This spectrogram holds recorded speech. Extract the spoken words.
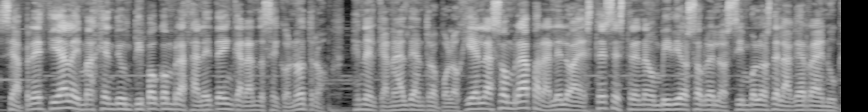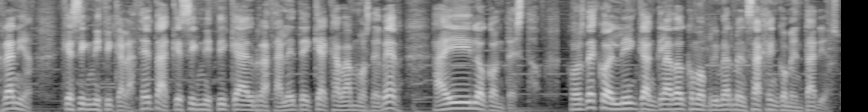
Se aprecia la imagen de un tipo con brazalete encarándose con otro. En el canal de Antropología en la Sombra, paralelo a este, se estrena un vídeo sobre los símbolos de la guerra en Ucrania. ¿Qué significa la Z? ¿Qué significa el brazalete que acabamos de ver? Ahí lo contesto. Os dejo el link anclado como primer mensaje en comentarios.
